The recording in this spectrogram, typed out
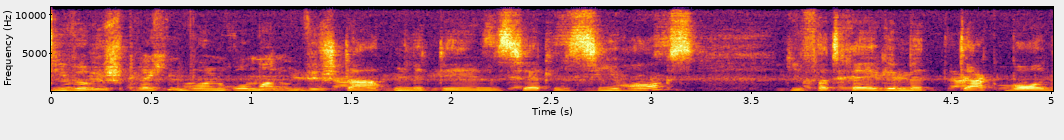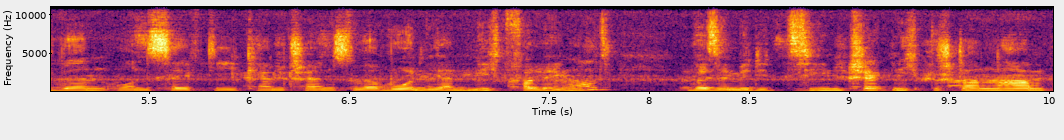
die wir besprechen wollen, Roman. Und wir starten mit den Seattle Seahawks. Die Verträge mit Doug Baldwin und Safety Cam Chancellor wurden ja nicht verlängert, weil sie den Medizincheck nicht bestanden haben.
